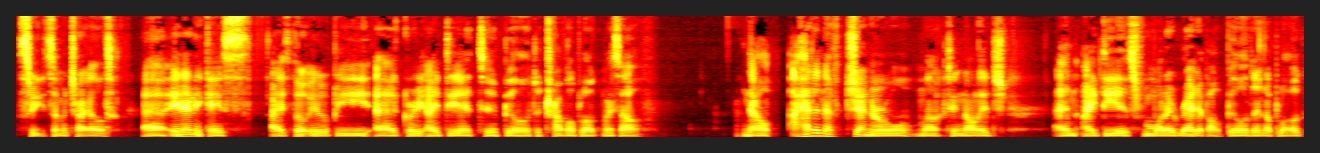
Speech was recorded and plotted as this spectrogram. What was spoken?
Sweet summer child. Uh, in any case, I thought it would be a great idea to build a travel blog myself. Now, I had enough general marketing knowledge and ideas from what I read about building a blog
